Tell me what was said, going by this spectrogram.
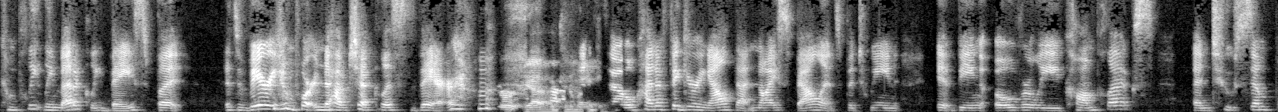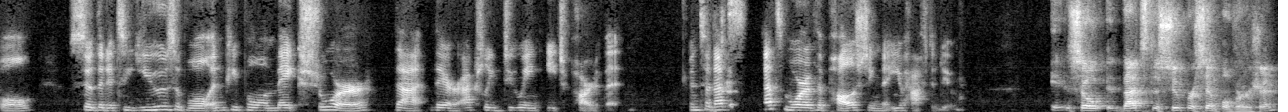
completely medically based, but it's very important to have checklists there. Sure. Yeah, I can imagine. so, kind of figuring out that nice balance between it being overly complex and too simple so that it's usable and people will make sure that they're actually doing each part of it. And so that's that's more of the polishing that you have to do. So that's the super simple version.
